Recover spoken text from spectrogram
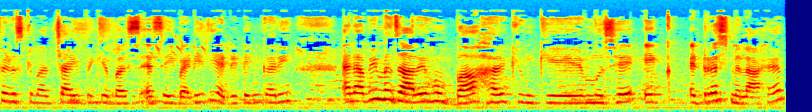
फिर उसके बाद चाय पी के बस ऐसे ही बैठी थी एडिटिंग करी। एंड अभी मैं जा रही हूँ बाहर क्योंकि मुझे एक एड्रेस मिला है।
